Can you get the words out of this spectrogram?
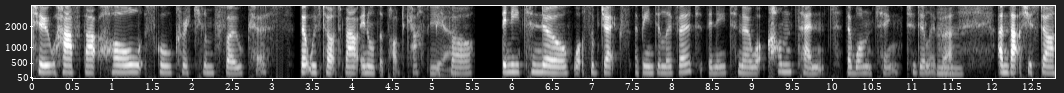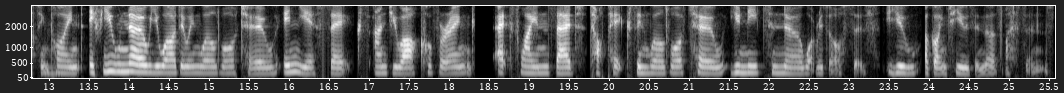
to have that whole school curriculum focus that we've talked about in other podcasts Yeah. before. They need to know what subjects are being delivered, they need to know what content they're wanting to deliver. Mm. And that's your starting point. If you know you are doing World War II in year six and you are covering X, Y, and Z topics in World War II, you need to know what resources you are going to use in those lessons.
